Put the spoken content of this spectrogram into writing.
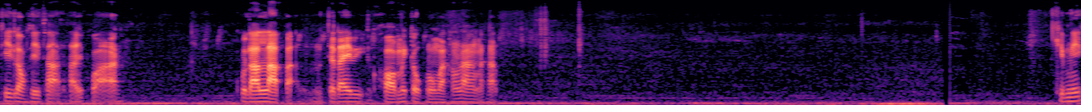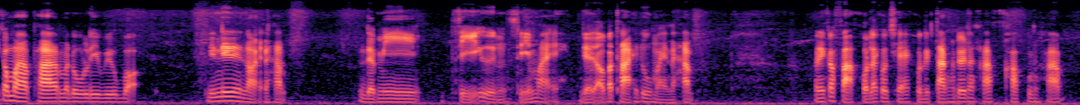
ที่รองศีรษะซ้ายขวา เวลาหลับอะจะได้คอไม่ตกลงมาข้างล่างนะครับ คลิปนี้ก็มาพามาดูรีวิวเบาะนิดๆหน่อยๆนะครับ เดี๋ยวมีสีอื่นสีใหม่ เดี๋ยวเอามาถ่ายให้ดูใหม่นะครับ วันนี้ก็ฝากกดไลค์กดแชร์กดติดตามกันด้วยนะครับ ขอบคุณครับ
